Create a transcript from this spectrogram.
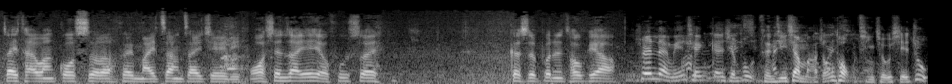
在台湾过世了，可以埋葬在这里。我现在也有赋税，可是不能投票。虽然两年前甘神父曾经向马总统请求协助，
